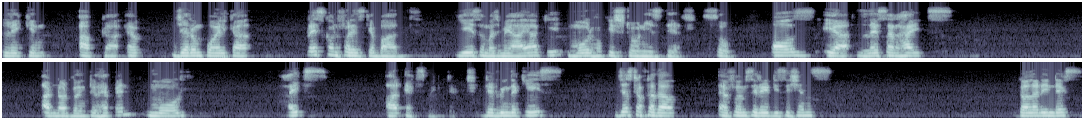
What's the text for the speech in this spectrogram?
लेकिन आपका जेरोम पॉयल का प्रेस कॉन्फ्रेंस के बाद ये समझ में आया कि more hawkish tone is there so pause या lesser hikes are not going to happen more hikes are expected that being the case just after the FOMC rate decisions dollar index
